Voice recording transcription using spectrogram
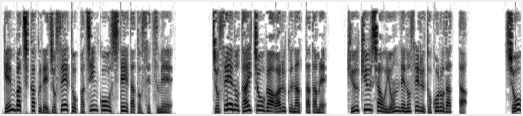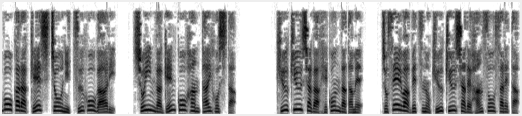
現場近くで女性とパチンコをしていたと説明。女性の体調が悪くなったため、救急車を呼んで乗せるところだった。消防から警視庁に通報があり、署員が現行犯逮捕した。救急車が凹んだため、女性は別の救急車で搬送された。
